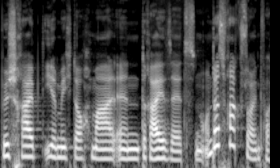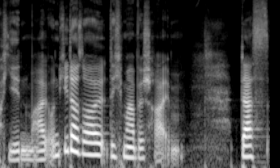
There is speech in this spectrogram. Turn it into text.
beschreibt ihr mich doch mal in drei Sätzen. Und das fragst du einfach jeden Mal und jeder soll dich mal beschreiben. Das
